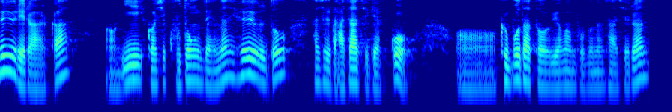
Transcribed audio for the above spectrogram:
효율이라 할까? 어, 이것이 구동되는 효율도 사실 낮아지겠고, 어, 그보다 더 위험한 부분은 사실은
